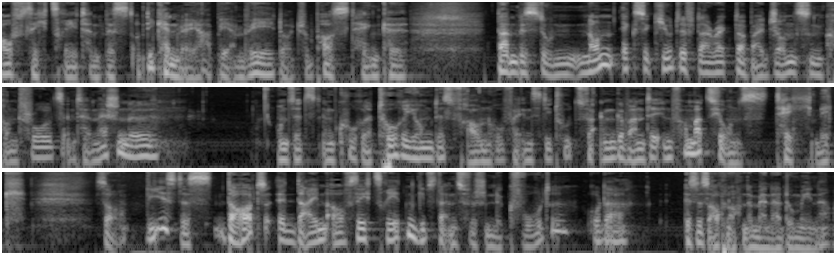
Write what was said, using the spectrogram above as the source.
Aufsichtsrätin bist. Und die kennen wir ja. BMW, Deutsche Post, Henkel. Dann bist du Non-Executive Director bei Johnson Controls International und sitzt im Kuratorium des Fraunhofer Instituts für angewandte Informationstechnik. So, wie ist es dort in deinen Aufsichtsräten? Gibt es da inzwischen eine Quote oder ist es auch noch eine Männerdomäne?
